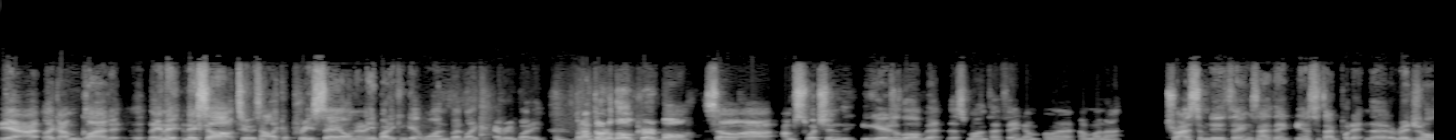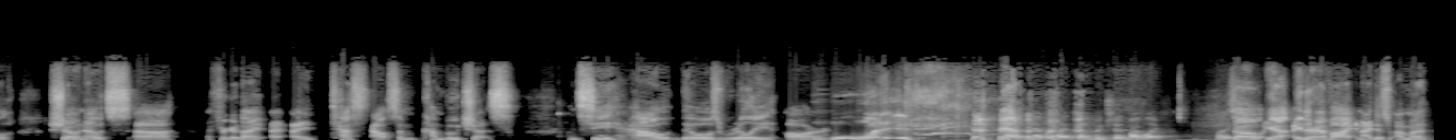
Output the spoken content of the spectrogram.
yeah. Like I'm glad it, they and they and they sell out too. It's not like a pre-sale and anybody can get one, but like everybody. But I'm throwing a little curveball, so uh, I'm switching gears a little bit this month. I think I'm gonna, I'm gonna try some new things. And I think you know since I put it in the original show notes, uh, I figured I, I I test out some kombuchas and see how those really are. Wh- What? Is, I've Yeah. never had kombucha in my life. Like, So yeah, either have I, and I just I'm gonna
